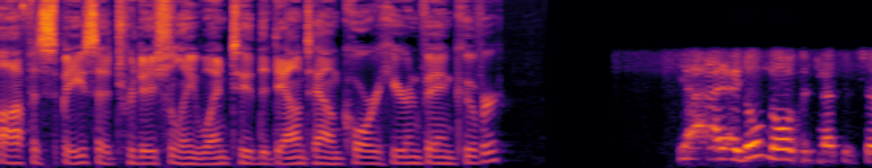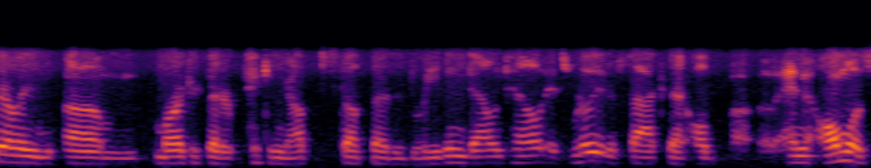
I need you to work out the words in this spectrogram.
office space that traditionally went to the downtown core here in Vancouver? Yeah, I, don't know if it's necessarily um, markets that are picking up stuff that is leaving downtown. It's really the fact that, all, uh, and almost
